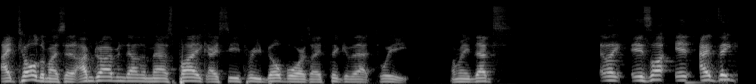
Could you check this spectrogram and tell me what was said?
I told him, I said, I'm driving down the Mass Pike. I see three billboards. I think of that tweet. I mean, that's like it's like it, I think,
